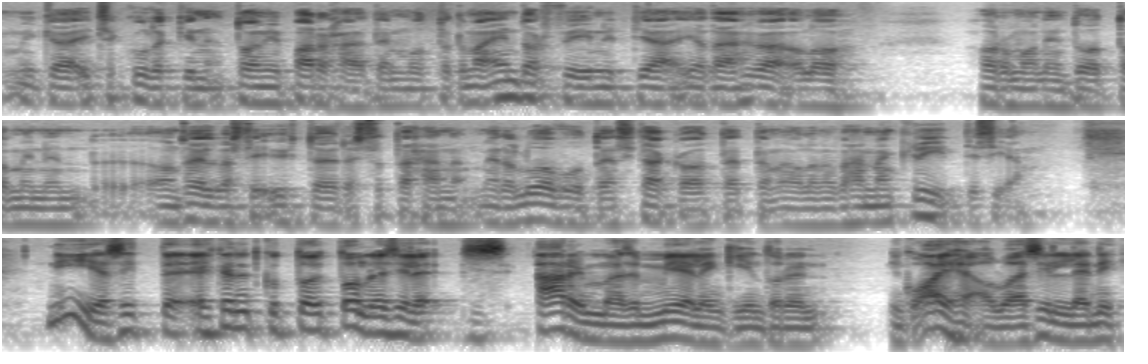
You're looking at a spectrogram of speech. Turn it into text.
mikä itse kullekin toimii parhaiten, mutta tämä endorfiinit ja, ja tämä hyvä olo hormonin tuottaminen on selvästi yhteydessä tähän meidän luovuuteen sitä kautta, että me olemme vähemmän kriittisiä. Niin ja sitten ehkä nyt kun toi ton esille, siis äärimmäisen mielenkiintoinen niin kuin aihealue silleen, niin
